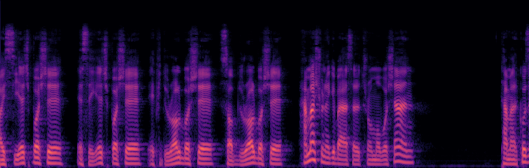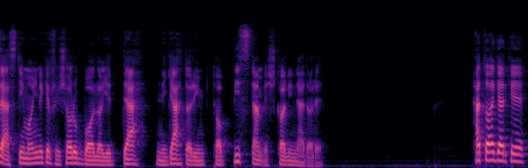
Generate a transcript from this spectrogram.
ICH باشه SAH باشه epidural باشه subdural باشه همشون اگه بر اثر تروما باشن تمرکز اصلی ما اینه که فشار رو بالای ده نگه داریم تا 20 هم اشکالی نداره. حتی اگر که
